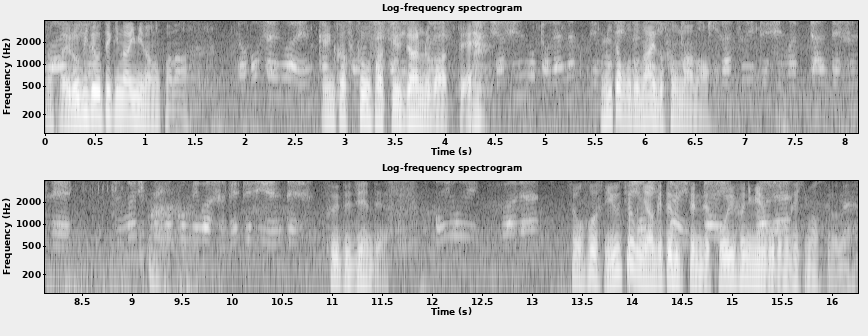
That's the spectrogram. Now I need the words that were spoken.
なんかエロビデオ的な意味なのかな？遠隔操作っていうジャンルがあって見たことないぞそんなの。気がついてしまったんですね。つまりこの米は全て自演です。全てジェーンです。おいおい笑でもそうです YouTube に上げてる時点でそういう風に見ることもできますよね。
